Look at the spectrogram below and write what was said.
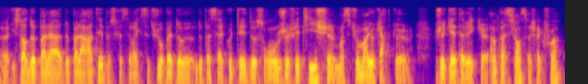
Euh, histoire de pas la de pas la rater parce que c'est vrai que c'est toujours bête de, de, passer à côté de son jeu fétiche. Moi, c'est toujours Mario Kart que je guette avec euh, impatience à chaque fois.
